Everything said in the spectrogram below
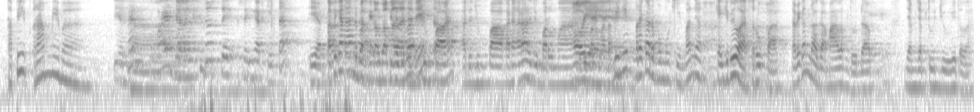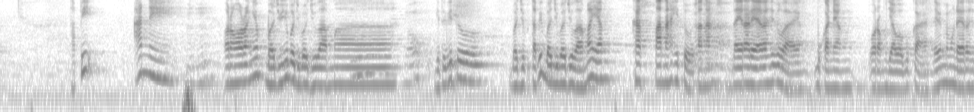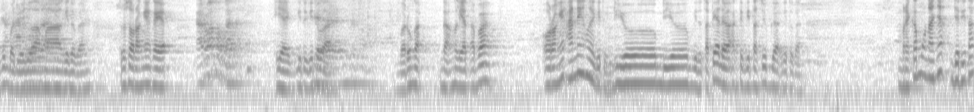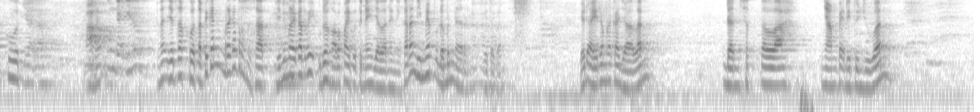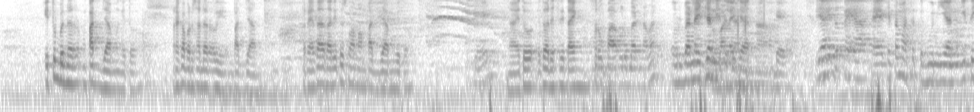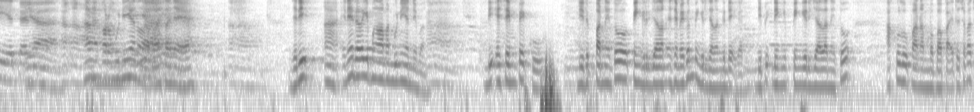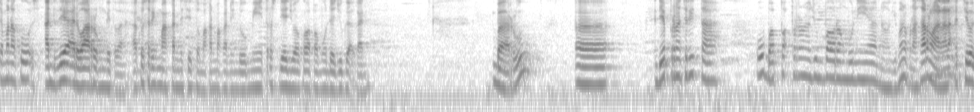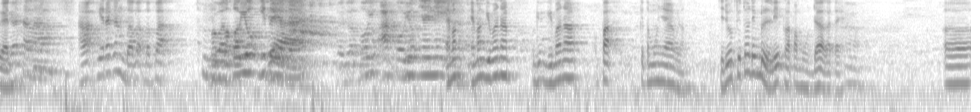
tapi rame bang. Iya kan? Pokoknya jalan di situ se- seingat kita Iya, tapi kan ada bang kayak bakal tiba-tiba ada desa, jumpa, kan? ada jumpa, kadang-kadang ada jumpa rumah, Oh, jumpa iya, rumah. iya, Tapi iya. ini mereka ada pemukiman yang kayak gitu lah serupa. Tapi kan udah agak malam tuh, udah jam-jam 7 gitu lah. Tapi aneh. Orang-orangnya bajunya baju-baju lama gitu-gitu. Baju tapi baju-baju lama yang khas tanah itu tanah daerah-daerah situ lah yang bukan yang orang Jawa bukan tapi memang daerah situ baju-baju lama gitu kan. Terus orangnya kayak Karo apa Batak sih? iya gitu gitulah baru nggak nggak ngelihat apa orangnya aneh lah gitu. Diem diem gitu. Tapi ada aktivitas juga gitu kan. Mereka mau nanya jadi takut. Iyalah. Aku pun kayak gitu. Nah, jadi takut. Tapi kan mereka tersesat. Jadi mereka tapi udah nggak apa-apa ikutin aja jalan ini. Karena di map udah bener gitu kan. Yaudah akhirnya mereka jalan. Dan setelah nyampe di tujuan itu bener 4 jam gitu mereka baru sadar oh iya 4 jam ternyata tadi itu selama 4 jam gitu Oke. nah itu itu ada cerita yang serupa urban apa Urban legend urban itu. legend Kan? nah, oke Dia itu kayak kayak kita masuk ke bunian gitu ya kan. Iya. Ah, ah. orang bunian lah Iya, bahasanya iya. ya. Jadi ah ini ada lagi pengalaman bunian nih bang di SMP ku di depan itu pinggir jalan SMP kan pinggir jalan gede kan di, di pinggir jalan itu aku lupa nama bapak itu siapa cuman aku ada dia ada warung gitu lah. Aku sering makan di situ makan makan indomie terus dia jual kelapa muda juga kan. Baru eh dia pernah cerita oh bapak pernah jumpa orang bunian. Nah gimana? Penasaran lah anak, -anak kecil kan. Biasalah. Awak kira kan bapak-bapak jual Bapak- koyok gitu Iya. ya kan. Jual koyok, ah koyoknya ini. emang emang gimana gimana pak ketemunya? Bilang. Jadi waktu itu ada yang beli kelapa muda katanya. Ah. Eh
